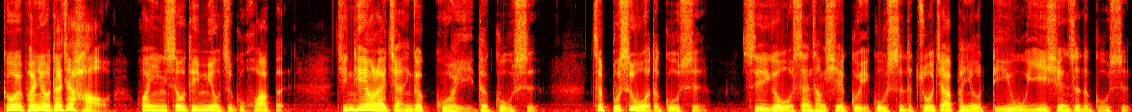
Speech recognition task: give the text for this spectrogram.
各位朋友，大家好，欢迎收听缪之谷话本。今天要来讲一个鬼的故事。这不是我的故事，是一个我擅长写鬼故事的作家朋友狄武一先生的故事。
